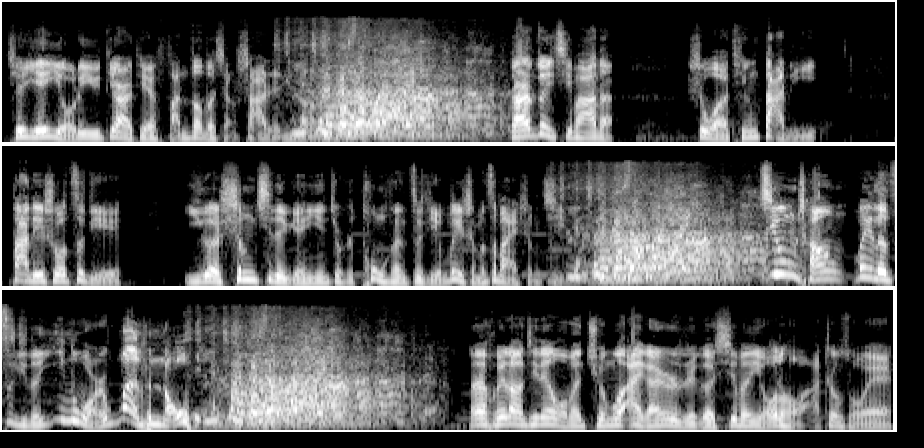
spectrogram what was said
其实也有利于第二天烦躁的想杀人，你知道吗？当然，最奇葩的，是我听大迪，大迪说自己一个生气的原因就是痛恨自己为什么这么爱生气，经常为了自己的易怒而万分恼火。大家回到今天我们全国爱肝日的这个新闻由头啊，正所谓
